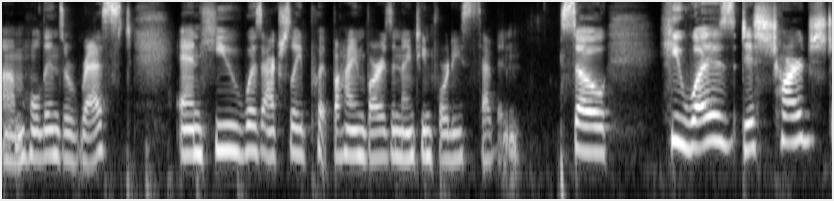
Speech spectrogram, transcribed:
um, Holden's arrest. And he was actually put behind bars in 1947. So he was discharged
